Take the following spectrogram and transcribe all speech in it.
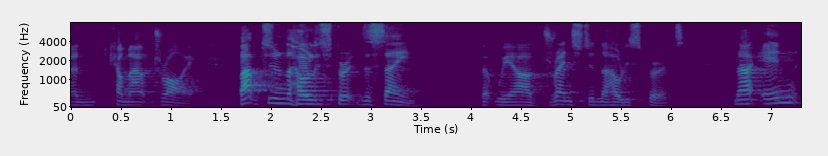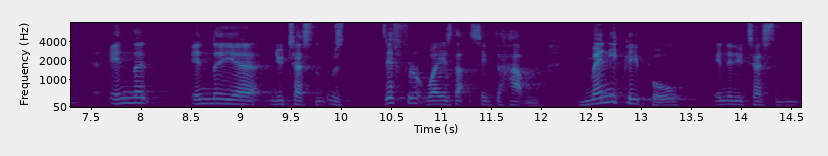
and come out dry. Baptism in the Holy Spirit is the same, that we are drenched in the Holy Spirit. Now, in, in the, in the uh, New Testament, there was different ways that seemed to happen. Many people in the New Testament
